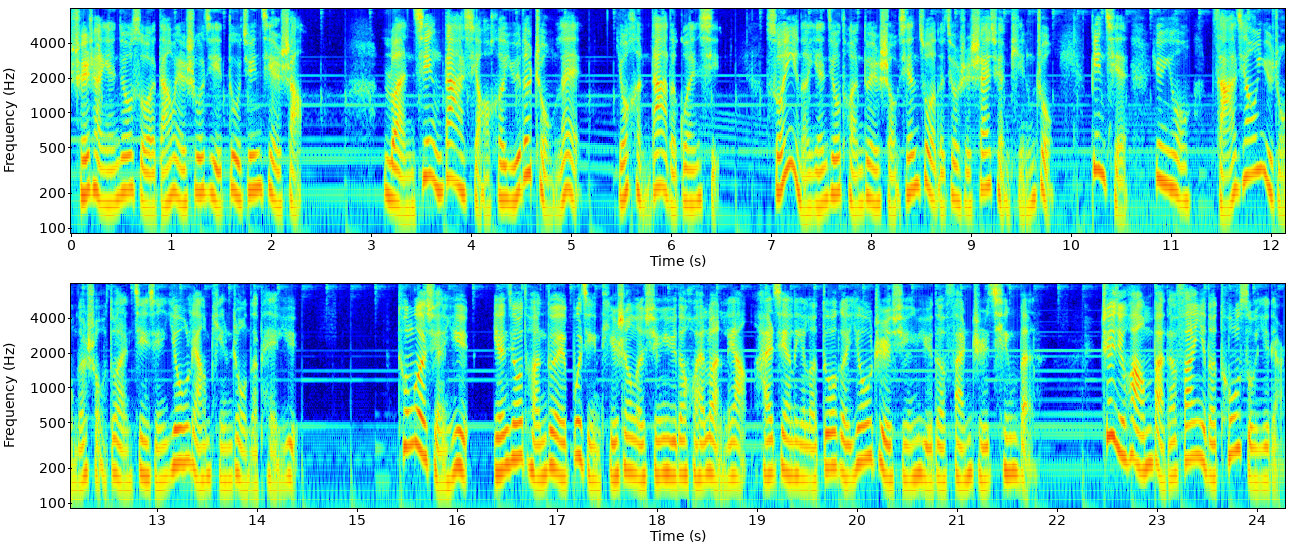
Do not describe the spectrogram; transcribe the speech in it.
水产研究所党委书记杜军介绍，卵径大小和鱼的种类有很大的关系，所以呢，研究团队首先做的就是筛选品种，并且运用杂交育种的手段进行优良品种的培育。通过选育，研究团队不仅提升了鲟鱼的怀卵量，还建立了多个优质鲟鱼的繁殖亲本。这句话我们把它翻译的通俗一点，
